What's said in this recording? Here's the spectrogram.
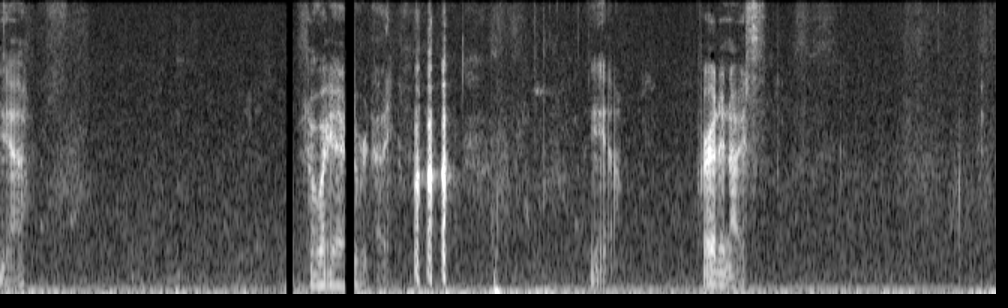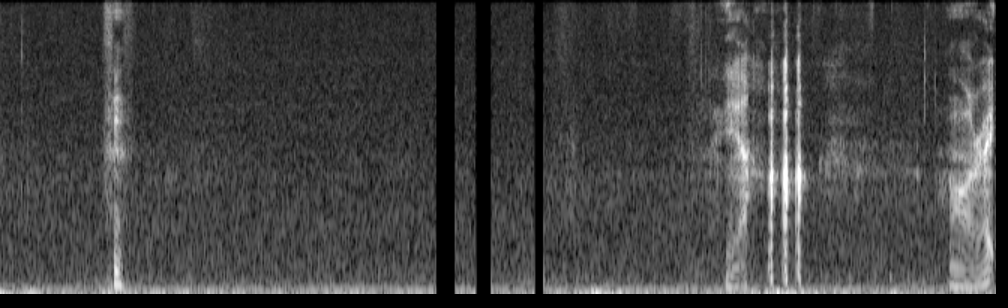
yeah. Oh yeah, never die. yeah. Pretty nice. Hmm. yeah. Alright.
